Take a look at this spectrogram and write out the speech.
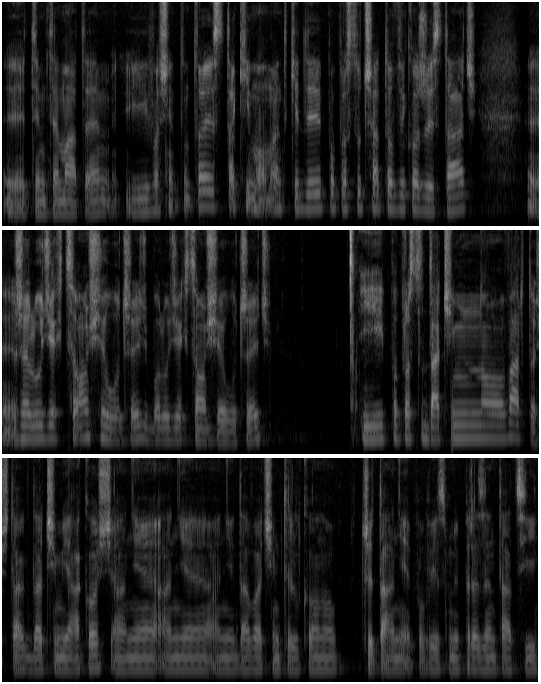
e, tym tematem. I właśnie to, to jest taki moment, kiedy po prostu trzeba to wykorzystać, e, że ludzie chcą się uczyć, bo ludzie chcą się uczyć i po prostu dać im no, wartość, tak? dać im jakość, a nie, a nie, a nie dawać im tylko no, czytanie, powiedzmy, prezentacji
